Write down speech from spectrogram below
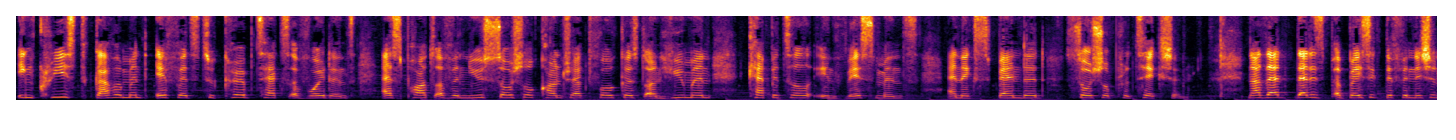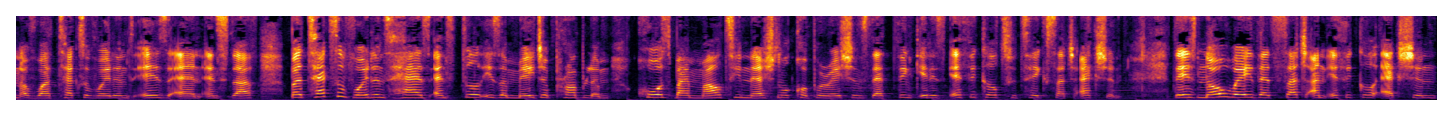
increased government efforts to curb tax avoidance as part of a new social contract focused on human capital investments and expanded social protection. Now that that is a basic definition of what tax avoidance is and and stuff. But tax avoidance has and still is a major problem caused by multinational corporations that think it is ethical to take such action. There is no way that such unethical action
